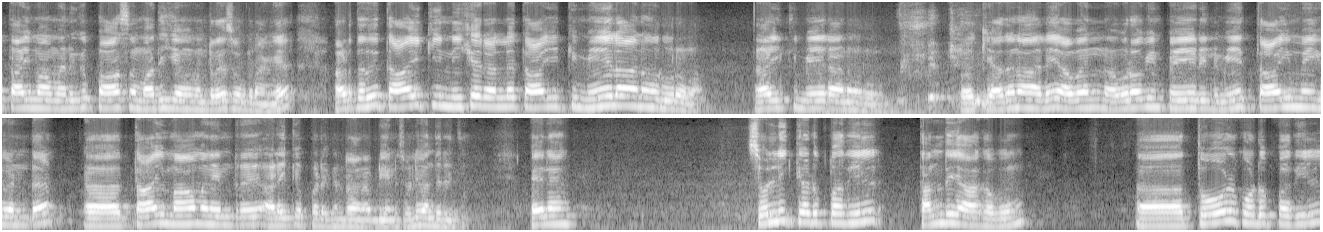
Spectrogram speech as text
தாய் மாமனுக்கு பாசம் அதிகம்ன்றதை சொல்றாங்க. அடுத்தது தாய்க்கு நிகர் அல்ல தாய்க்கு மேலான ஒரு உறவம். தாய்க்கு மேலான ஒரு உறவு. ஓகே அதனாலே அவன் உறவின் பெயரிலுமே தாய்மை கொண்ட அஹ், தாய் மாமன் என்று அழைக்கப்படுகின்றான் அப்படின்னு சொல்லி வந்திருக்கு. ஏன்னா சொல்லிக் கெடுப்பதில் தந்தையாகவும் தோள் கொடுப்பதில்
